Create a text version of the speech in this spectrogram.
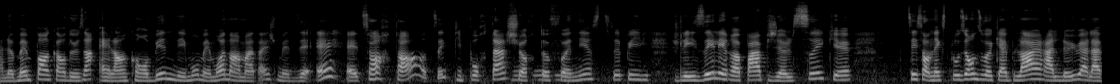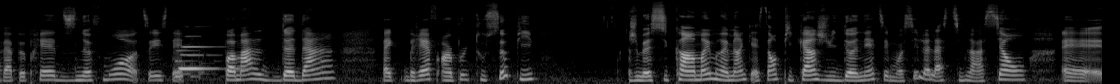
elle a même pas encore deux ans, elle en combine des mots, mais moi, dans ma tête, je me disais, hé, hey, es-tu en retard, tu sais? Puis pourtant, je suis orthophoniste, tu sais, puis je les ai, les repères, puis je le sais que, tu sais, son explosion du vocabulaire, elle l'a eu, elle avait à peu près 19 mois, tu sais, c'était pas mal dedans. Fait que, bref, un peu tout ça. Puis je me suis quand même remis en question. Puis quand je lui donnais, tu sais, moi aussi, là, la stimulation, euh,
